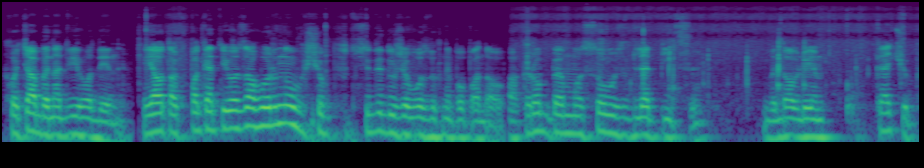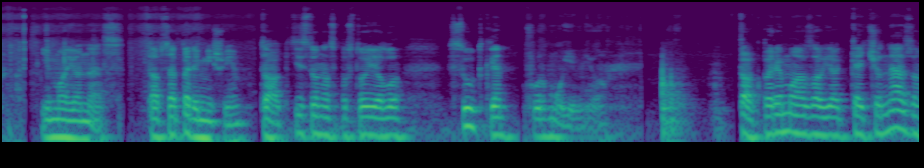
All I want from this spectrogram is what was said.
хоча б на 2 години. Я отак в пакет його загорнув, щоб сюди дуже воздух не попадав. Так, робимо соус для піци. Видавлюємо кетчуп і майонез. Та все перемішуємо. Так, тісто у нас постояло сутки, формуємо його. Так, перемазав я кетчонезом.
